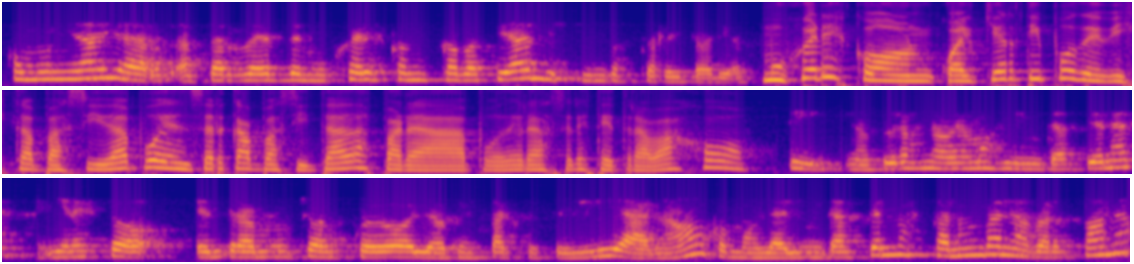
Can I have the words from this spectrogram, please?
comunidad y hacer red de mujeres con discapacidad en distintos territorios. ¿Mujeres con cualquier tipo de discapacidad pueden ser capacitadas para poder hacer este trabajo? Sí, nosotros no vemos limitaciones y en esto entra mucho en juego lo que es accesibilidad, ¿no? Como la limitación no está nunca en la persona,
